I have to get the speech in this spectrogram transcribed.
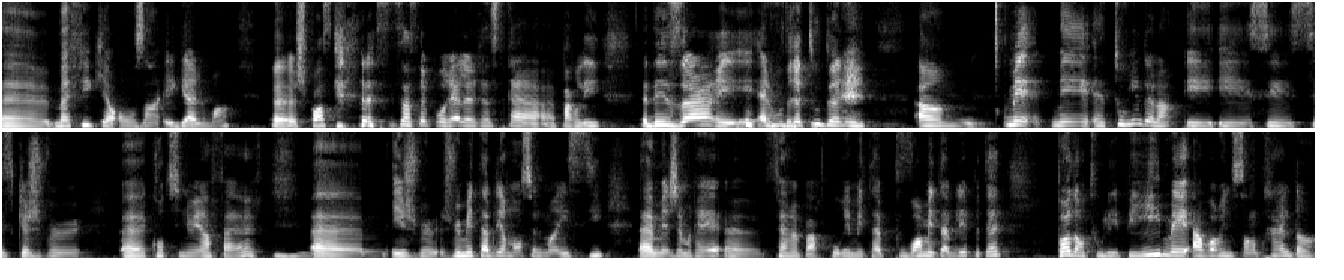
Euh, ma fille qui a 11 ans également, euh, je pense que si ça serait pour elle, elle resterait à, à parler des heures et, et elle voudrait tout donner. Um, mais mais tout vient de là et, et c'est c'est ce que je veux euh, continuer à faire. Euh, et je veux je veux m'établir non seulement ici, euh, mais j'aimerais euh, faire un parcours et pouvoir m'établir peut-être pas dans tous les pays, mais avoir une centrale dans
